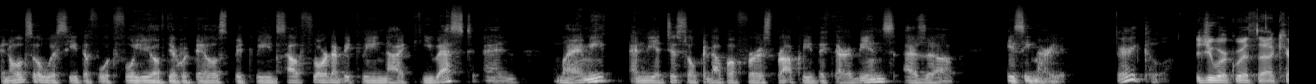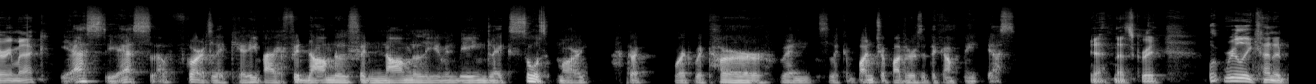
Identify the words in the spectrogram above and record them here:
and also oversee the portfolio of their hotels between South Florida, between uh, Key West and Miami. And we had just opened up our first property in the Caribbean as a AC Marriott. Very cool. Did you work with uh, Carrie Mack? Yes, yes, of course. Like Carrie Mack, phenomenal, phenomenal human being, like so smart. I got worked with her when it's like a bunch of others at the company. Yes. Yeah, that's great. What really kind of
